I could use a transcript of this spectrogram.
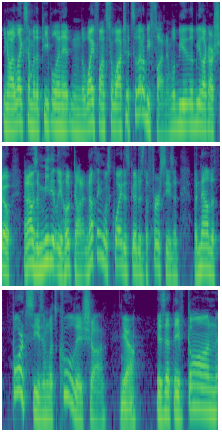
you know, I like some of the people in it, and the wife wants to watch it, so that'll be fun, and we'll be it'll be like our show. And I was immediately hooked on it. Nothing was quite as good as the first season, but now the fourth season, what's cool is Sean Yeah. is that they've gone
